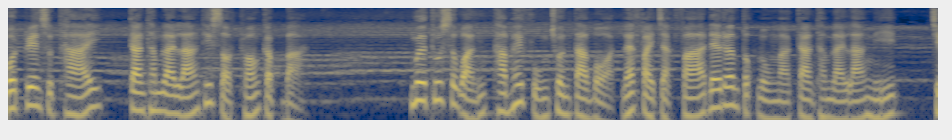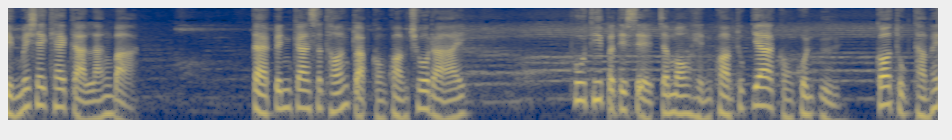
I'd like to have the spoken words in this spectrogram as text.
บทเรียนสุดท้าย การทำลายล้างที่สอดคล้องกับบาปเมื่อทูตสวรรค์ทำให้ฝูงชนตาบอด และไฟจากฟ้าได้เริ่มตกลงมาการทำลายล้างนี้ จึงไม่ใช่แค่การล้างบาปแต่เป็นการสะท้อนกลับของความชั่วร้าย ผู้ที่ปฏิเสธจะมองเห็นความทุกข์ยากของคนอื่น ก็ถูกทำให้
